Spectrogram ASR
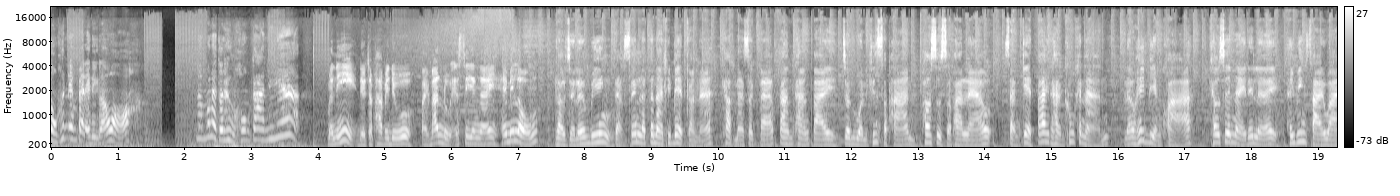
ลงขึ้น M8 อีกแล้วเหรอ แล้วเมื่อไหร่จะถึงโครงการเนี่ย มานี่เดี๋ยวจะพาไปดูไปบ้านหรู SC ยังไง ให้ไม่หลง เราจะเริ่มวิ่งจากเส้นรัตนาธิเบศก่อนนะ ขับมาสักแป๊บตามทางไป จนวนขึ้นสะพาน พอสุดสะพานแล้ว สังเกตป้ายทางคู่ขนาน แล้วให้เบี่ยงขวาเข้าเส้นในได้เลย ให้วิ่งซ้ายไว้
